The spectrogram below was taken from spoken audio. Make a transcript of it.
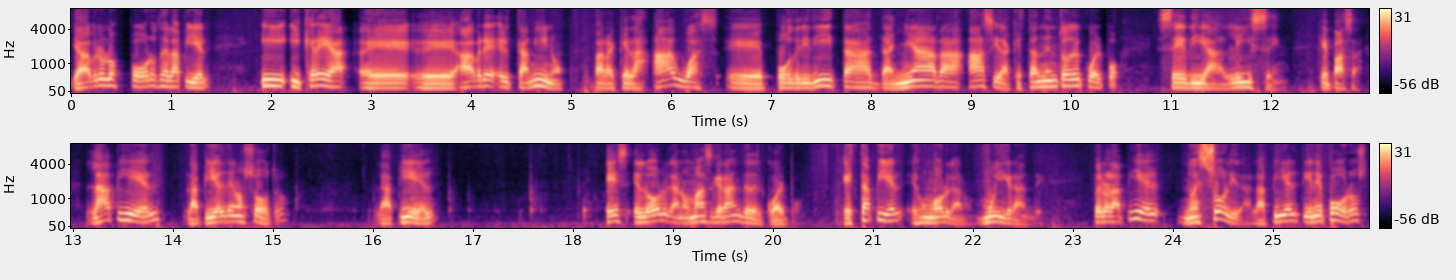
y abre los poros de la piel y, crea, eh, eh, abre el camino para que las aguas eh, podriditas, dañadas, ácidas que están dentro del cuerpo se dialicen. ¿Qué pasa? La piel, la piel de nosotros, la piel es el órgano más grande del cuerpo. Esta piel es un órgano muy grande, pero la piel no es sólida, la piel tiene poros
